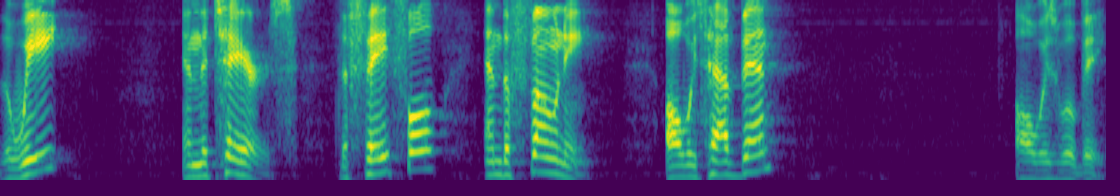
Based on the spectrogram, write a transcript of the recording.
The wheat and the tares. The faithful and the phony. Always have been, always will be.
